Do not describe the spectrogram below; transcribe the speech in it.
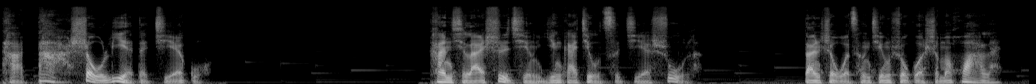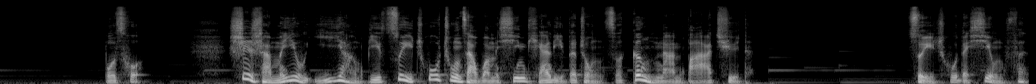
他大狩猎的结果，看起来事情应该就此结束了。但是我曾经说过什么话来？不错，世上没有一样比最初种在我们心田里的种子更难拔去的。最初的兴奋，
